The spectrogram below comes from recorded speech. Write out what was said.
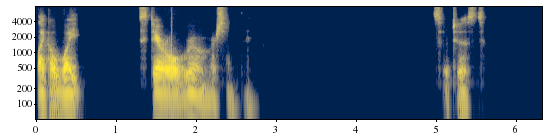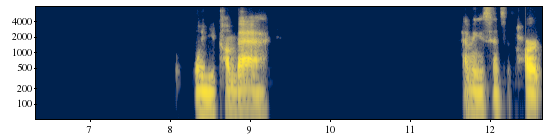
like a white sterile room or something. So just when you come back, having a sense of heart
